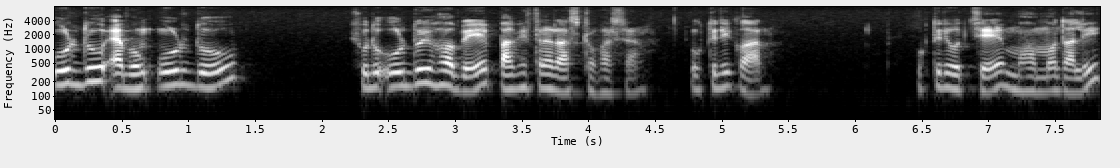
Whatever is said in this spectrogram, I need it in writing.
উর্দু এবং উর্দু শুধু উর্দুই হবে পাকিস্তানের রাষ্ট্রভাষা। উক্তিটি কার? উক্তিটি হচ্ছে মোহাম্মদ আলী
